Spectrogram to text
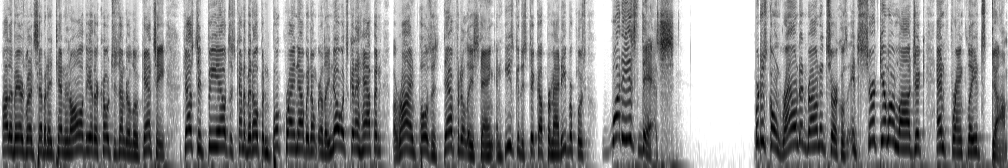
why the Bears went 7 and 10 and all the other coaches under Luke Getsy. Justin Fields is kind of an open book right now. We don't really know what's going to happen, but Ryan Poles is definitely staying, and he's going to stick up for Matt Eberflus. What is this? We're just going round and round in circles. It's circular logic, and frankly, it's dumb.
